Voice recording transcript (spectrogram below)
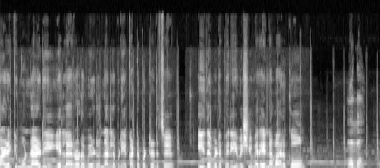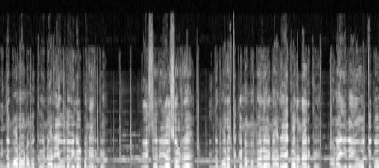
மழைக்கு முன்னாடி எல்லாரோட வீடும் நல்லபடியா கட்டப்பட்டுடுச்சு. இதை விட பெரிய விஷயம் வேற என்னவா இருக்கும்? ஆமா இந்த மரம் நமக்கு நிறைய உதவிகள் பண்ணியிருக்கு. நீ சரியா சொல்ற. இந்த மரத்துக்கு நம்ம மேல நிறைய கருணை இருக்கு. ஆனா இதையும் ஒத்துக்கோ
